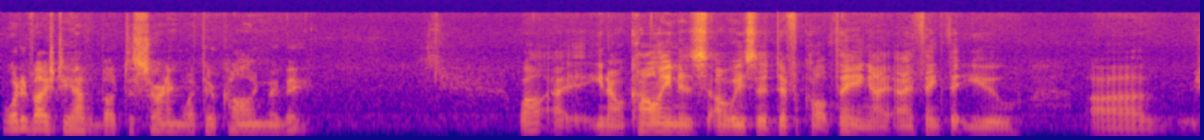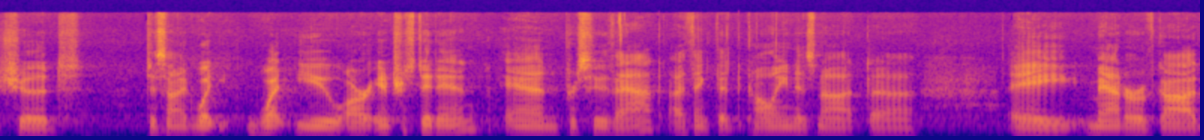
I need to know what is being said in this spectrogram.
what advice do you have about discerning what their calling may be? Well, I, you know, calling is always a difficult thing. I, I think that you uh, should decide what what you are interested in and pursue that. I think that calling is not uh, a matter of God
